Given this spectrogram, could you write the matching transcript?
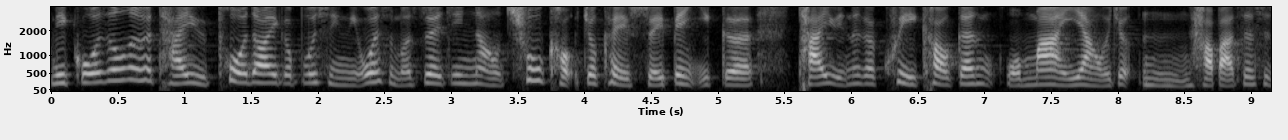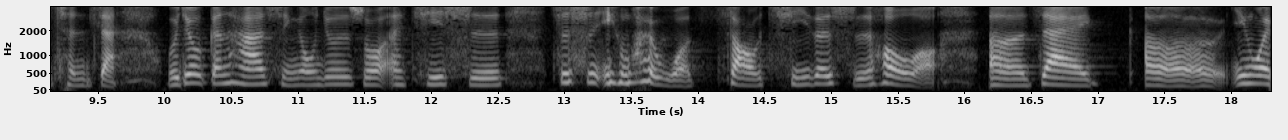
你国中那个台语破到一个不行，你为什么最近那种出口就可以随便一个台语那个气口跟我妈一样？”我就嗯，好吧，这是称赞。我就跟他形容，就是说，哎，其实这是因为我早期的时候哦，呃，在。呃，因为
